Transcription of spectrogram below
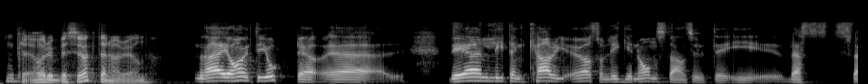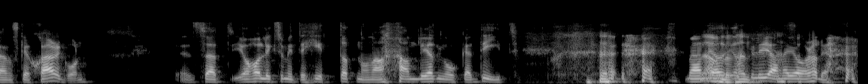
Okej, okay, har du besökt den här ön? Nej, jag har inte gjort det. Eh, det är en liten karg ö som ligger någonstans ute i västsvenska skärgården. Så att jag har liksom inte hittat någon anledning att åka dit. men, ja, jag, jag, skulle gärna göra det.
